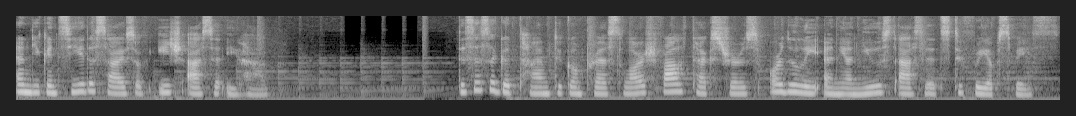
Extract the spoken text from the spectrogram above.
and you can see the size of each asset you have. This is a good time to compress large file textures or delete any unused assets to free up space.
